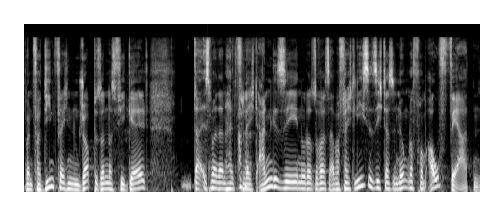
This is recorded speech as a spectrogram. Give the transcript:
man verdient vielleicht in einem Job besonders viel Geld, da ist man dann halt vielleicht angesehen oder sowas, aber vielleicht ließe sich das in irgendeiner Form aufwerten.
